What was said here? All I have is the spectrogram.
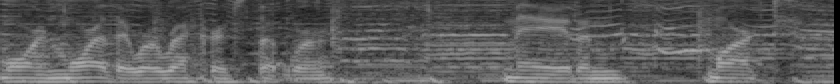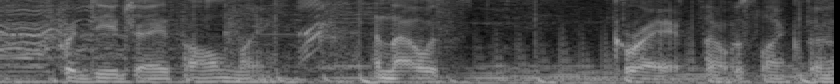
More and more, there were records that were made and marked for DJs only. And that was great. That was like the,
